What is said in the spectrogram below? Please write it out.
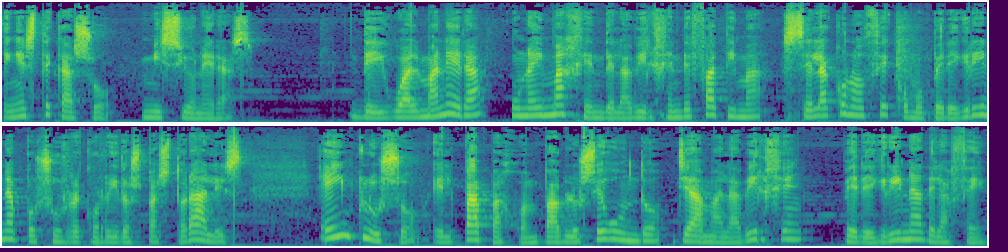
en este caso misioneras. De igual manera, una imagen de la Virgen de Fátima se la conoce como peregrina por sus recorridos pastorales, e incluso el Papa Juan Pablo II llama a la Virgen peregrina de la fe.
